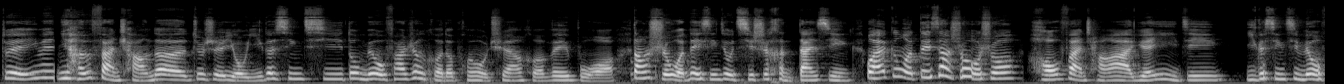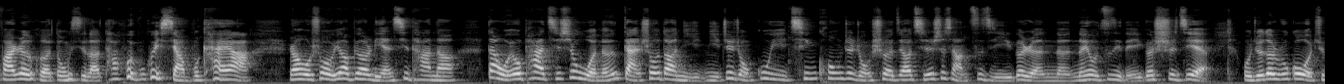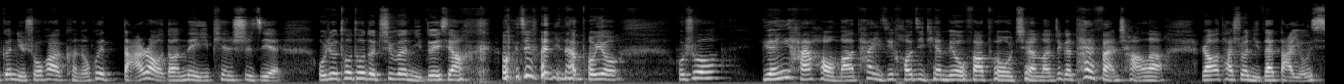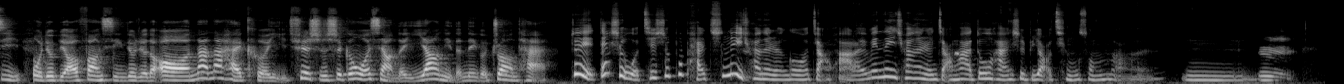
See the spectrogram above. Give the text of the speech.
对，因为你很反常的，就是有一个星期都没有发任何的朋友圈和微博。当时我内心就其实很担心，我还跟我对象说：“我说好反常啊，原因已经一个星期没有发任何东西了，他会不会想不开啊？”然后我说：“我要不要联系他呢？”但我又怕，其实我能感受到你，你这种故意清空这种社交，其实是想自己一个人能能有自己的一个世界。我觉得如果我去跟你说话，可能会打扰到那一片世界，我就偷偷的去问你对象，我去问你男朋友，我说原因还好吗？他已经好几天没有发朋友圈了，这个太反常了。然后他说你在打游戏，我就比较放心，就觉得哦，那那还可以，确实是跟我想的一样，你的那个状态。对，但是我其实不排斥内圈的人跟我讲话了，因为内圈的人讲话都还是比较轻松的。嗯嗯，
